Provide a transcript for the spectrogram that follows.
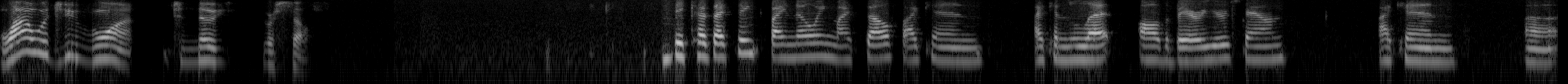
Why would you want to know yourself? Because I think by knowing myself, I can I can let all the barriers down. I can uh,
